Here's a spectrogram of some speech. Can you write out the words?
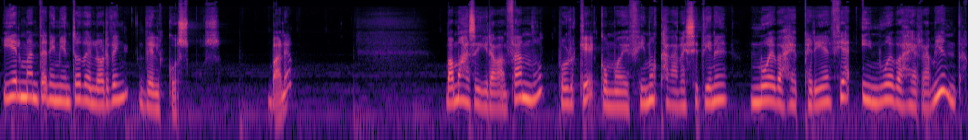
y el mantenimiento del orden del cosmos. ¿Vale? Vamos a seguir avanzando porque, como decimos, cada vez se tienen nuevas experiencias y nuevas herramientas.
